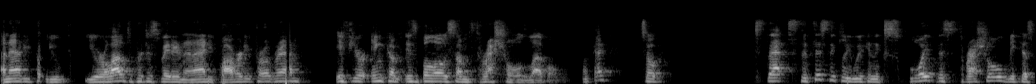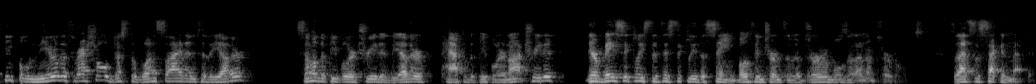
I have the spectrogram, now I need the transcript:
an anti, you you're allowed to participate in an anti-poverty program if your income is below some threshold level. Okay, so that statistically we can exploit this threshold because people near the threshold, just to one side and to the other, some of the people are treated, the other half of the people are not treated. They're basically statistically the same, both in terms of observables and unobservables. So that's the second method,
